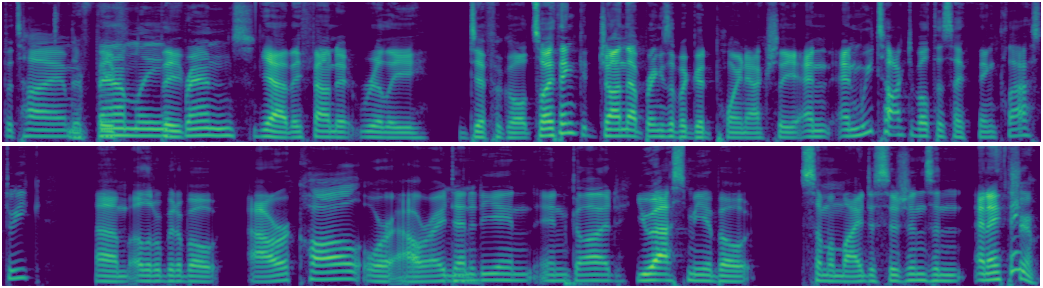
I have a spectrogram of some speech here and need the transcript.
the time, their family, they- friends. yeah, they found it really difficult. So I think John, that brings up a good point actually, and and we talked about this I think last week, um, a little bit about our call or our Mm. identity in in God. You asked me about some of my decisions, and and I think. Sure.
